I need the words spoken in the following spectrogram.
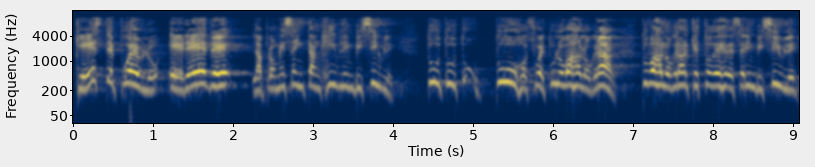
que este pueblo herede la promesa intangible, invisible. Tú, tú, tú, tú, Josué, tú lo vas a lograr. Tú vas a lograr que esto deje de ser invisible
